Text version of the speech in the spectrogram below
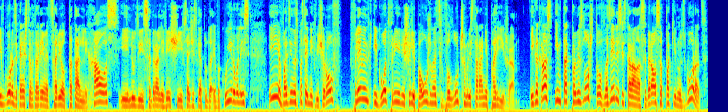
и в городе, конечно, в это время царил тотальный хаос, и люди собирали вещи и всячески оттуда эвакуировались. И в один из последних вечеров Флеминг и Годфри решили поужинать в лучшем ресторане Парижа. И как раз им так повезло, что владелец ресторана собирался покинуть город,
